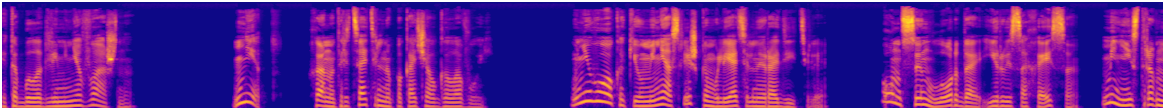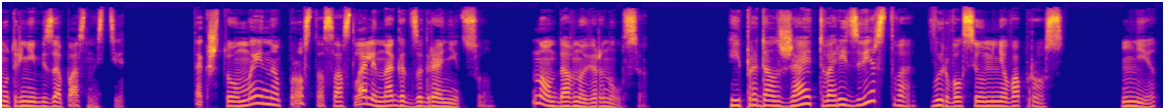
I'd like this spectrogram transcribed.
Это было для меня важно. «Нет», — хан отрицательно покачал головой. «У него, как и у меня, слишком влиятельные родители. Он сын лорда Ирвиса Хейса, министра внутренней безопасности. Так что Мэйна просто сослали на год за границу. Но он давно вернулся. «И продолжает творить зверство?» — вырвался у меня вопрос. «Нет.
